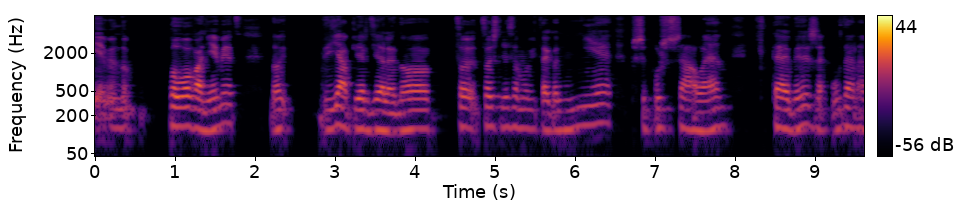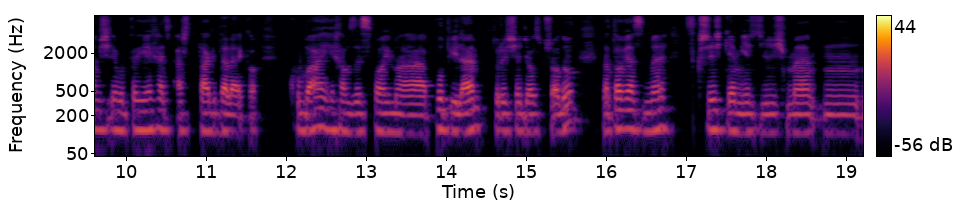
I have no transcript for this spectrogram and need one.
nie wiem, no połowa Niemiec. No ja pierdzielę, no co, coś niesamowitego. Nie przypuszczałem, wtedy, że uda nam się dojechać aż tak daleko. Kuba jechał ze swoim pupilem, który siedział z przodu, natomiast my z Krzyśkiem jeździliśmy, mm,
